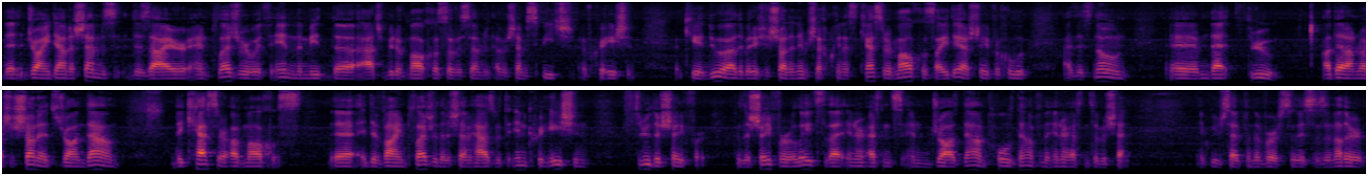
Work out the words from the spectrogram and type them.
the drawing down Hashem's desire and pleasure within the the attribute of malchus of Hashem, of Hashem's speech of creation. As it's known um, that through that on Rosh Hashanah it's drawn down the keser of malchus, the divine pleasure that Hashem has within creation through the shofar because the shofar relates to that inner essence and draws down, pulls down from the inner essence of Hashem, like we've said from the verse. So this is another.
